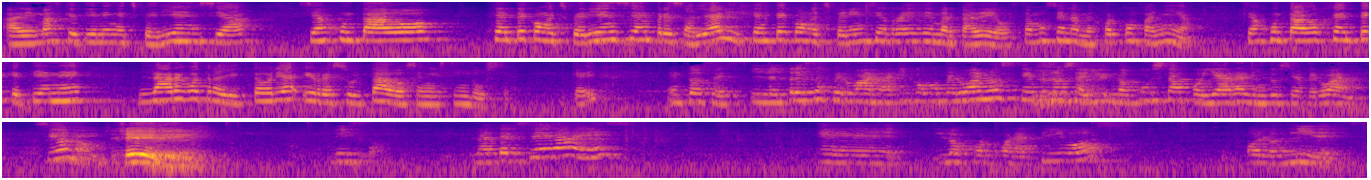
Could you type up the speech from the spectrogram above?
Además que tienen experiencia, se han juntado gente con experiencia empresarial y gente con experiencia en redes de mercadeo. Estamos en la mejor compañía. Se han juntado gente que tiene larga trayectoria y resultados en esta industria. ¿okay? Entonces, y la empresa es peruana y como peruanos siempre nos, nos gusta apoyar a la industria peruana. ¿Sí o no? Sí. Listo. La tercera es eh, los corporativos o los líderes.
